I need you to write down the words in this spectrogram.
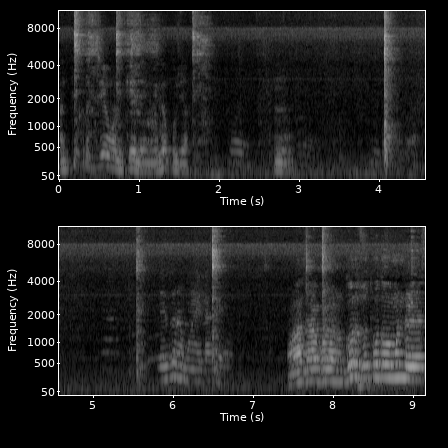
आणि तिकडे जेवण केलंय मी ग पूजा. होय. हम्म. लय गरम व्हायला लागले आज आपण गरजत होतो मंडळी आज.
